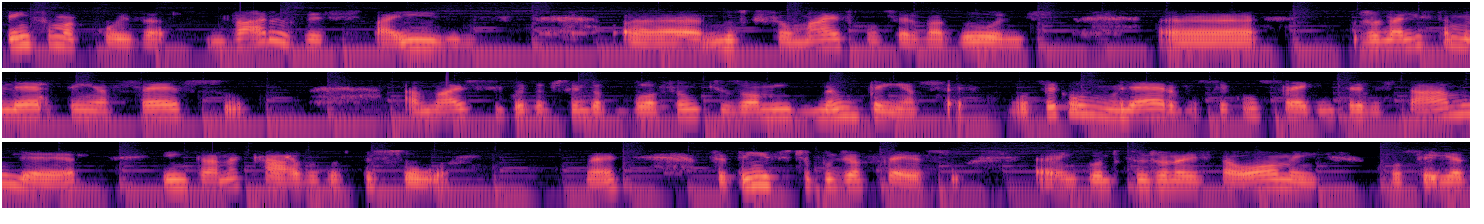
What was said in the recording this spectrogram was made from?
pensa uma coisa, vários desses países, uh, nos que são mais conservadores, uh, jornalista mulher tem acesso a mais de 50% da população que os homens não têm acesso. Você como mulher, você consegue entrevistar a mulher e entrar na casa das pessoas, né? Você tem esse tipo de acesso, é, enquanto que o jornalista homem, você ia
